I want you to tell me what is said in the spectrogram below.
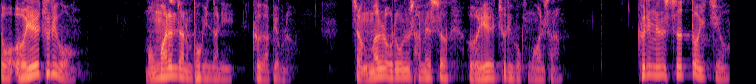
또 어에 줄이고 목마른 자는 복이 있나니 그가 배불러. 정말 어려운 삶에서 어에 줄이고 공모한 사람. 그러면서 또 있지요.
